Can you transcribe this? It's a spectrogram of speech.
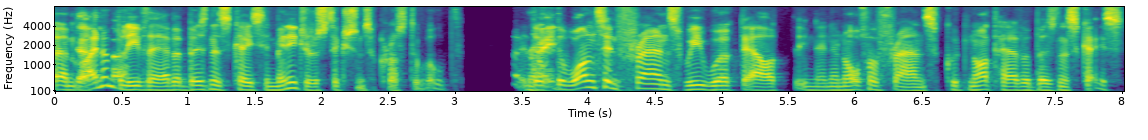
um, I don't believe they have a business case in many jurisdictions across the world. Right. The, the, ones in France we worked out in, in the north of France could not have a business case.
